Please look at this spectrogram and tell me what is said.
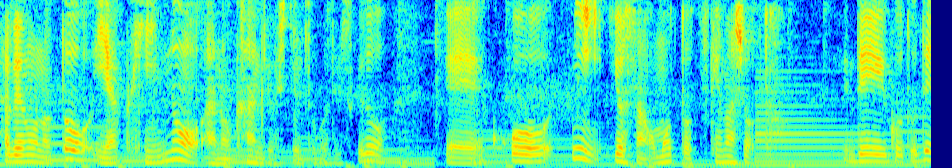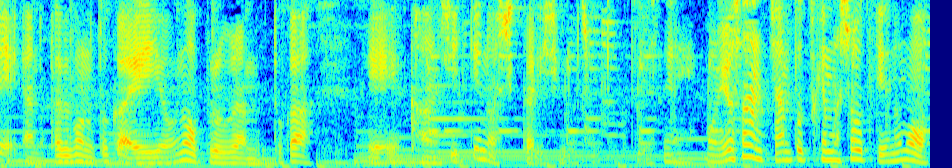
食べ物と医薬品のあの管理をしているところですけど、えー、ここに予算をもっとつけましょうと。でいうことであの食べ物とか栄養のプログラムとか、えー、監視っていうのをしっかりしましょうということですね。この予算ちゃんとつけましょうっていうのも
